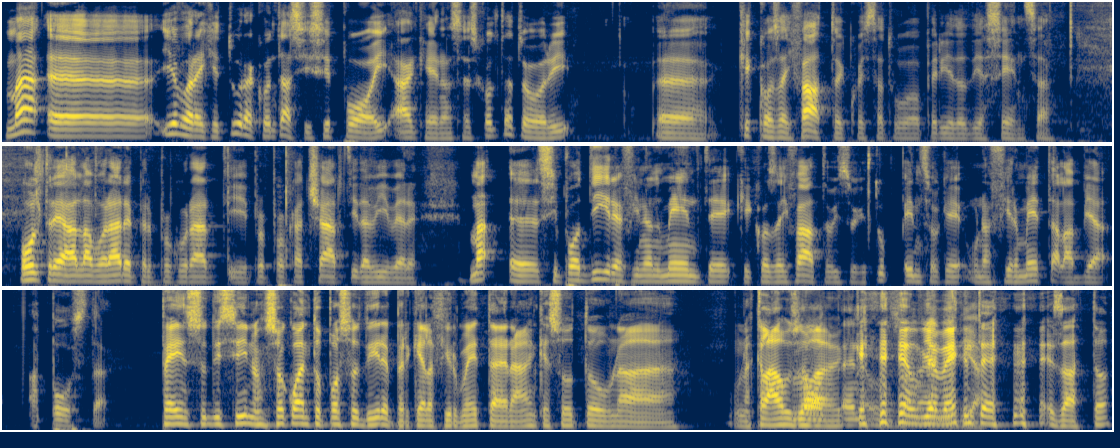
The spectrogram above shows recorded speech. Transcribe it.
ma eh, io vorrei che tu raccontassi, se puoi, anche ai nostri ascoltatori, eh, che cosa hai fatto in questo tuo periodo di assenza oltre a lavorare per procurarti, per procacciarti da vivere. Ma eh, si può dire finalmente che cosa hai fatto, visto che tu penso che una firmetta l'abbia apposta. Penso di sì, non so quanto posso dire perché la firmetta era anche sotto una, una clausola, no, eh, che, ovviamente, esatto.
